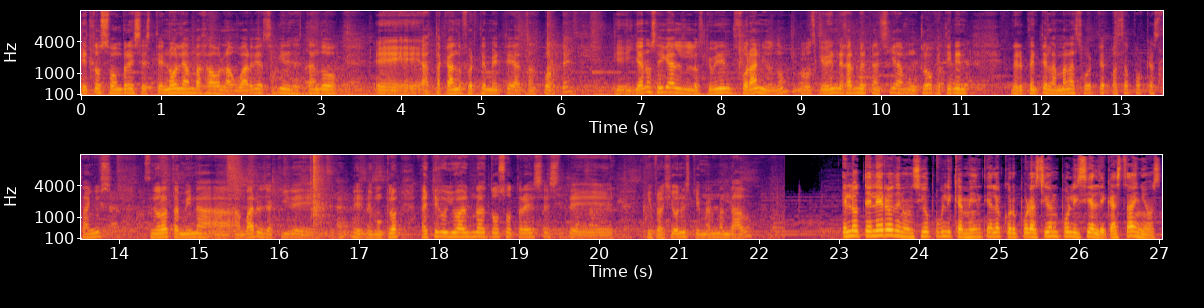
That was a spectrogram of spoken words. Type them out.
estos hombres este, no le han bajado la guardia, siguen estando eh, atacando fuertemente al transporte ya no se diga los que vienen foráneos, ¿no? los que vienen a dejar mercancía a Moncloa, que tienen de repente la mala suerte de pasar por Castaños, sino también a, varios de aquí de, de, Moncloa. Ahí tengo yo algunas dos o tres este, infracciones que me han mandado. El hotelero denunció públicamente a la Corporación Policial de Castaños,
